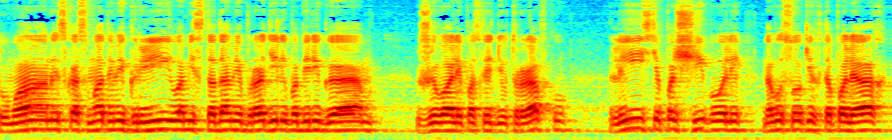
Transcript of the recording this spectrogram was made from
Туманы с косматыми гривами стадами бродили по берегам, жевали последнюю травку, листья пощипывали на высоких тополях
